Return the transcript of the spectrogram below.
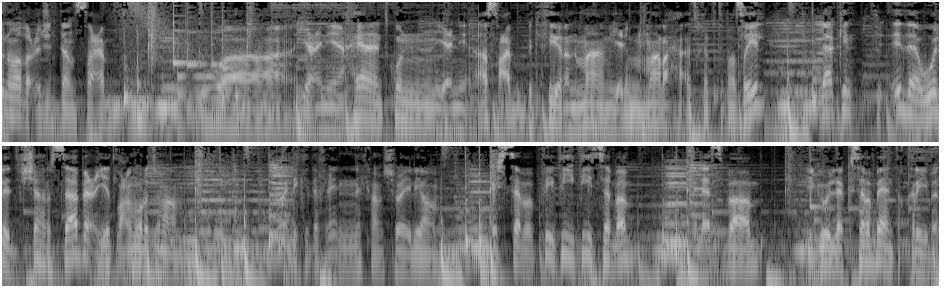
يكون وضعه جدا صعب ويعني أحيانا تكون يعني أصعب بكثير أنا ما يعني ما راح أدخل في تفاصيل. لكن إذا ولد في الشهر السابع يطلع أموره تمام. قول لي كذا خلينا نفهم شوي اليوم إيش سبب؟ في في في سبب من الأسباب يقول لك سببين تقريبا.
